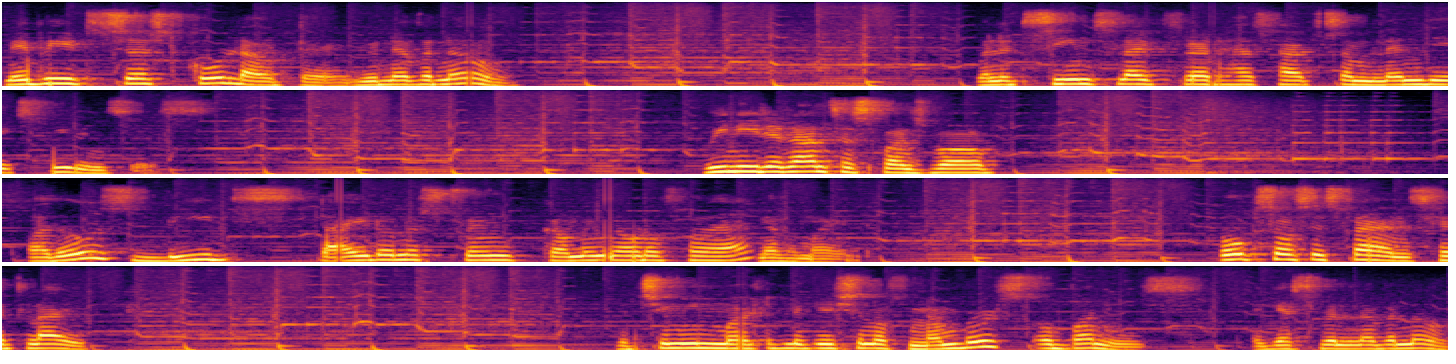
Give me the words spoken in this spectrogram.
Maybe it's just cold out there, you never know. Well, it seems like Fred has had some lengthy experiences. We need an answer, SpongeBob. Are those beads tied on a string coming out of her hair? Never mind. Coke Sauces fans, hit like. Did she mean multiplication of numbers or bunnies? I guess we'll never know.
